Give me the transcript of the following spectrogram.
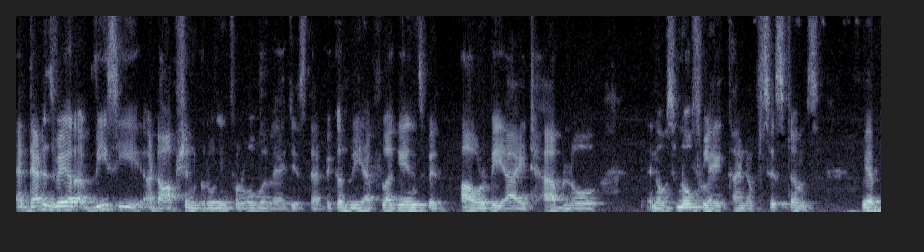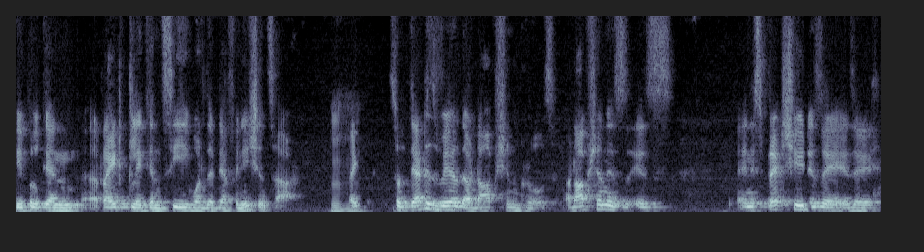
and that is where we see adoption growing for Edge is that because we have plugins with Power BI, Tableau, you know, Snowflake kind of systems where people can right click and see what the definitions are. Mm-hmm. Right. So that is where the adoption grows. Adoption is is in a spreadsheet is a is a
